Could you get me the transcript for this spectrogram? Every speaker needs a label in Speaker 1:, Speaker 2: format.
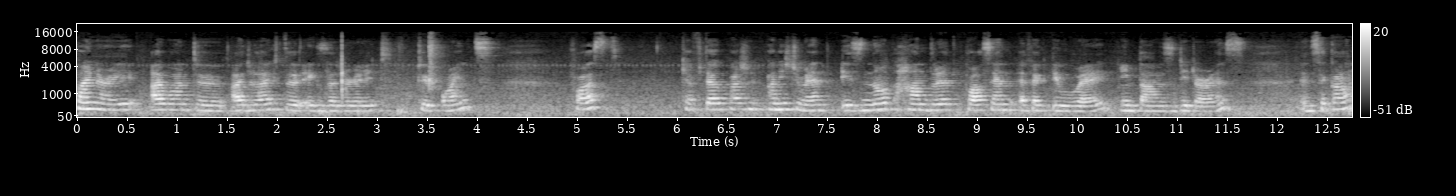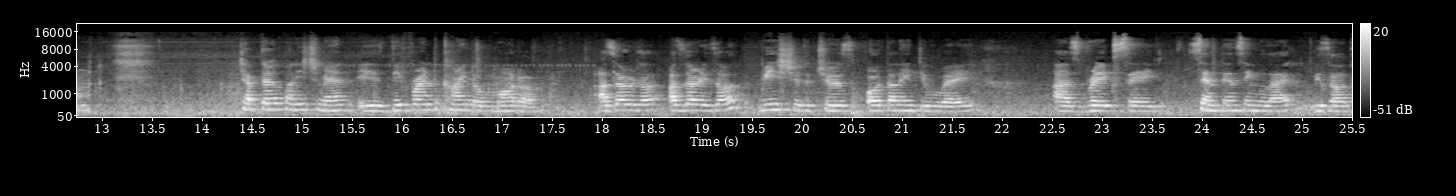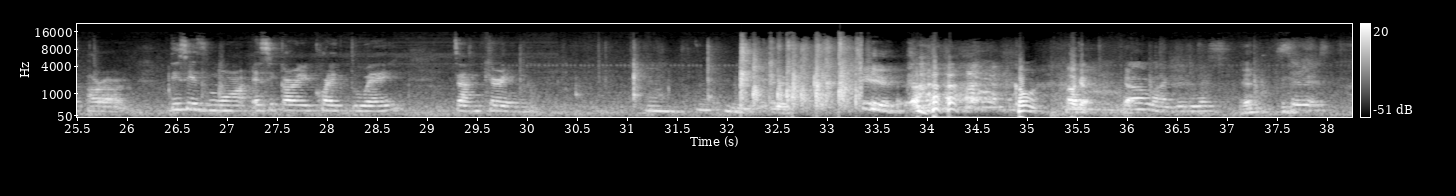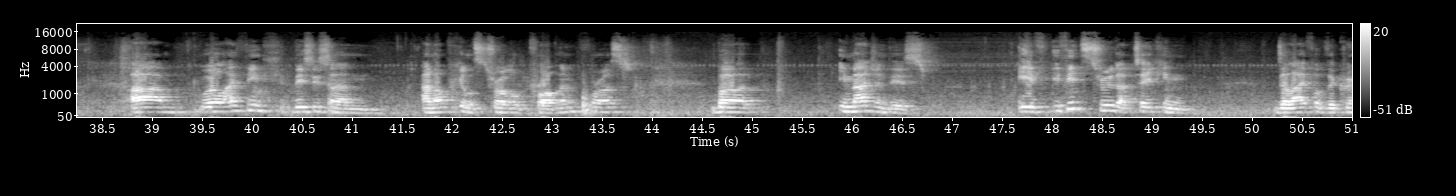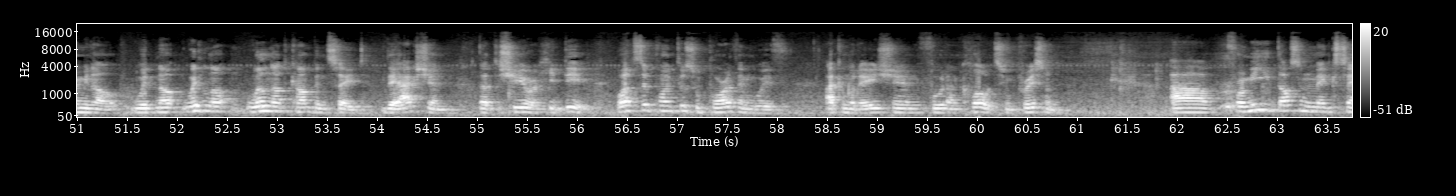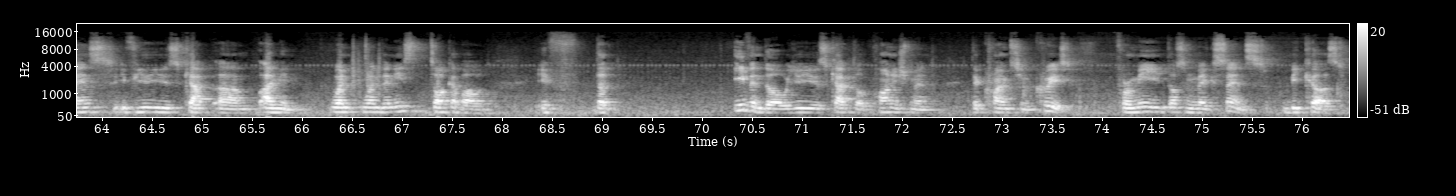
Speaker 1: Finally, I want to, I'd like to exaggerate two points. First, capital punishment is not 100% effective way in terms of deterrence. And second, capital punishment is different kind of model. As a, result, as a result, we should choose alternative way, as Blake said, sentencing life without parole. This is more ethically correct way than killing.
Speaker 2: Thank you.
Speaker 3: Come on.
Speaker 2: Okay.
Speaker 4: Oh my goodness.
Speaker 2: Yeah.
Speaker 4: Serious.
Speaker 2: Um, well, I think this is an an uphill struggle problem for us. But imagine this: if if it's true that taking the life of the criminal will not will not will not compensate the action that she or he did, what's the point to support them with accommodation, food, and clothes in prison? Uh, for me, it doesn't make sense if you use cap. Um, I mean, when when Denise talk about if that even though you use capital punishment, the crimes increase. For me, it doesn't make sense because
